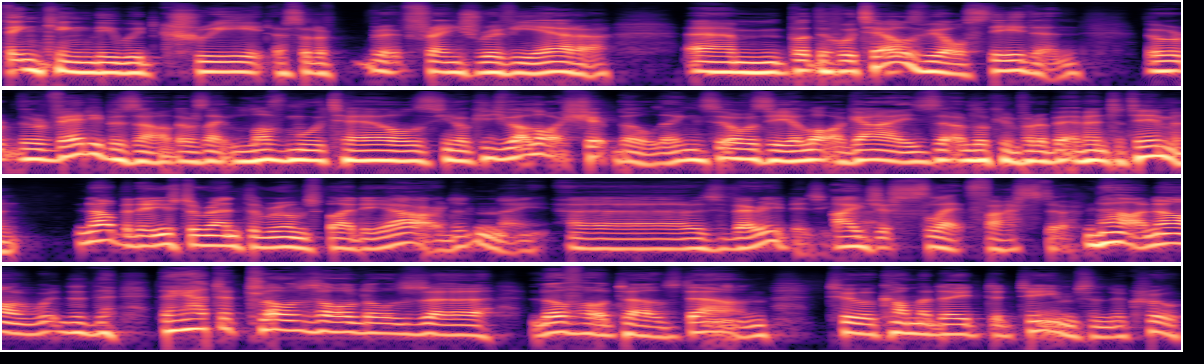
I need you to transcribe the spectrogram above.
thinking they would create a sort of French Riviera. Um, but the hotels we all stayed in, they were they were very bizarre. There was like love motels, you know, because you've got a lot of shipbuilding, so obviously a lot of guys that are looking for a bit of entertainment. No, but they used to rent the rooms by the hour, didn't they? Uh, it was very busy. I just slept faster. no, no, w- th- th- they had to close all those uh, love hotels down to accommodate the teams and the crew.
